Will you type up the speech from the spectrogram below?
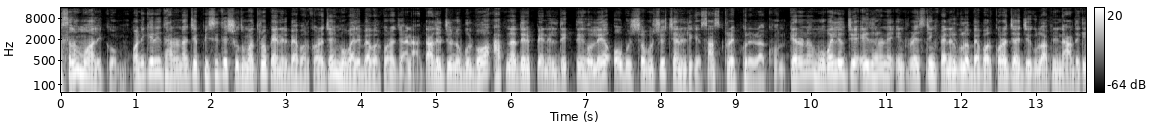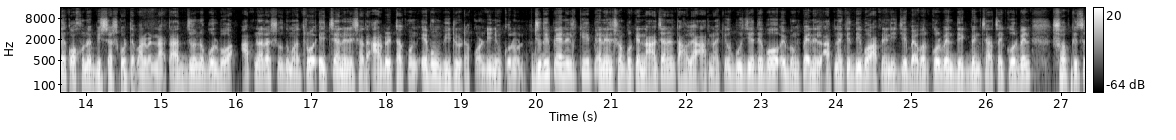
আসসালামু আলাইকুম। অনেকেরই ধারণা যে পিসিতে শুধুমাত্র প্যানেল ব্যবহার করা যায়, মোবাইলে ব্যবহার করা যায় না। তাদের জন্য বলব, আপনাদের প্যানেল দেখতে হলে অবশ্যই অবশ্যই চ্যানেলটিকে সাবস্ক্রাইব করে রাখুন। কেননা মোবাইলেও যে এই ধরনের ইন্টারেস্টিং প্যানেলগুলো ব্যবহার করা যায়, যেগুলো আপনি না দেখলে কখনোই বিশ্বাস করতে পারবেন না। তার জন্য বলব, আপনারা শুধুমাত্র এই চ্যানেলের সাথে আপডেট থাকুন এবং ভিডিওটা কন্টিনিউ করুন। যদি প্যানেল কি প্যানেল সম্পর্কে না জানেন, তাহলে আপনাকেও বুঝিয়ে দেবো এবং প্যানেল আপনাকে দিব, আপনি নিজে ব্যবহার করবেন, দেখবেন, যাচাই করবেন। সব কিছু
